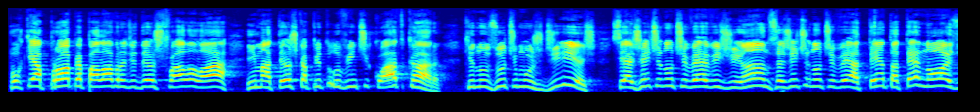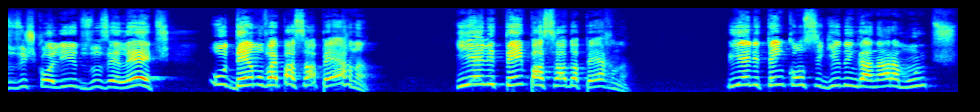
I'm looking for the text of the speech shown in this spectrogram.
Porque a própria palavra de Deus fala lá, em Mateus capítulo 24, cara, que nos últimos dias, se a gente não estiver vigiando, se a gente não estiver atento, até nós, os escolhidos, os eleitos, o demo vai passar a perna. E ele tem passado a perna. E ele tem conseguido enganar a muitos.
